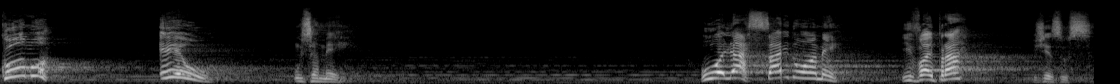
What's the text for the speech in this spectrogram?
Como? Eu os amei. O olhar sai do homem e vai para Jesus.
